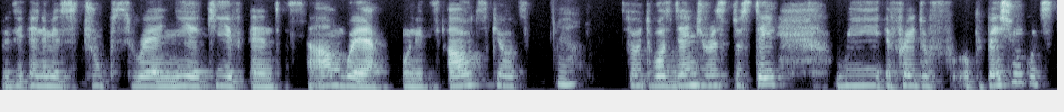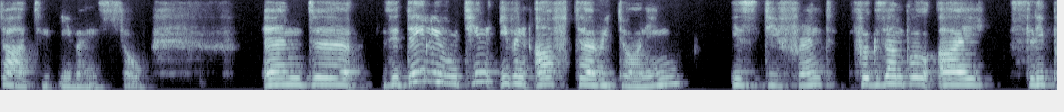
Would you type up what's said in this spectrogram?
the enemy's troops were near kiev and somewhere on its outskirts. Yeah so it was dangerous to stay. We afraid of occupation could start even so. And uh, the daily routine, even after returning, is different. For example, I sleep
